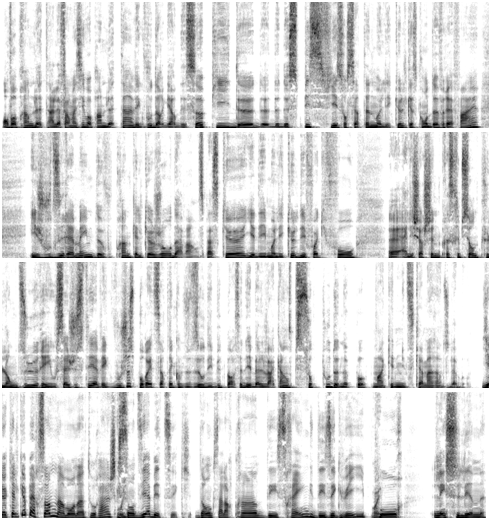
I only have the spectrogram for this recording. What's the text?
On va prendre le temps. Le pharmacien va prendre le temps avec vous de regarder ça puis de, de, de, spécifier sur certaines molécules qu'est-ce qu'on devrait faire. Et je vous dirais même de vous prendre quelques jours d'avance parce que il y a des molécules des fois qu'il faut euh, aller chercher une prescription de plus longue durée ou s'ajuster avec vous juste pour être certain, comme je disais au début, de passer des belles vacances puis surtout de ne pas manquer de médicaments rendus là-bas. Il y a quelques personnes dans mon entourage qui Oui. sont diabétiques. Donc, ça leur prend des seringues, des aiguilles Oui. pour l'insuline.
